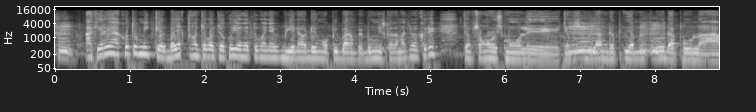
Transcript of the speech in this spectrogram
Hmm. akhirnya aku tuh mikir banyak cowok-cowokku yang hitungannya biyen udah ngopi bareng bengi segala macam. Akhirnya jam 09.00 wis mulai, jam Hmm. 9 udah jam 10 udah pulang,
